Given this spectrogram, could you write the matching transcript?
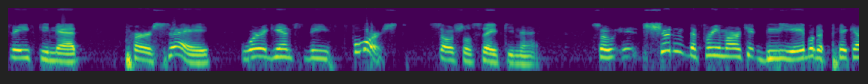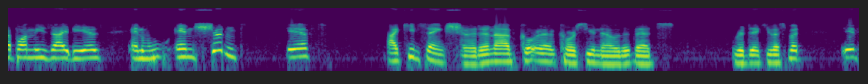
safety net per se. We're against the forced social safety net. So it, shouldn't the free market be able to pick up on these ideas and and shouldn't if I keep saying should, and of course, of course, you know that that's ridiculous. But if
